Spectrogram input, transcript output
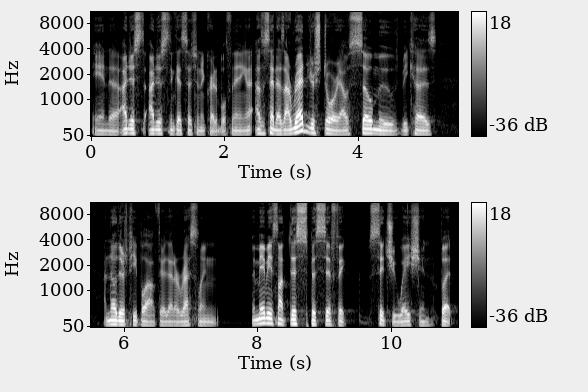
And uh, I just I just think that's such an incredible thing. And as I said, as I read your story, I was so moved because I know there's people out there that are wrestling. And maybe it's not this specific situation, but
